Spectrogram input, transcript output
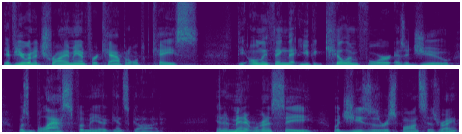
if you're going to try a man for a capital case, the only thing that you could kill him for as a Jew was blasphemy against God. In a minute, we're going to see what Jesus' response is, right?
